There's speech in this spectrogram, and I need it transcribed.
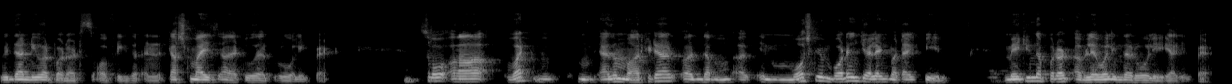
with the newer products offerings and customized uh, to the rural in fact. So uh, what mm, as a marketer, uh, the uh, most important challenge what I feel, making the product available in the rural areas in fact.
